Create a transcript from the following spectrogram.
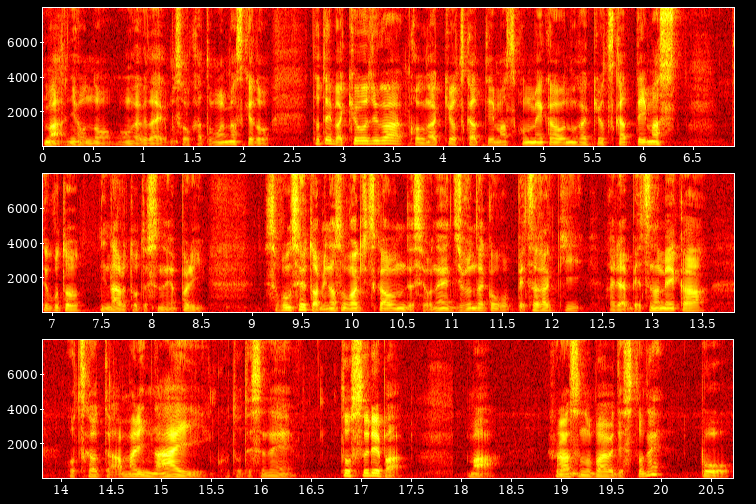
まあ日本の音楽大学もそうかと思いますけど例えば教授がこの楽器を使っていますこのメーカーの楽器を使っていますっていうことになるとですねやっぱりそこの生徒は皆その楽器使うんですよね。自分だけこう別楽器あるいは別なメーカーを使うってあんまりないことですね。とすればまあフランスの場合ですとね某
